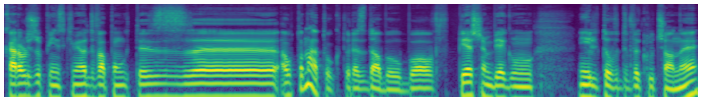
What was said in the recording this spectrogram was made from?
Karol Żupiński miał dwa punkty z e, automatu, które zdobył, bo w pierwszym biegu Niltów wykluczony,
